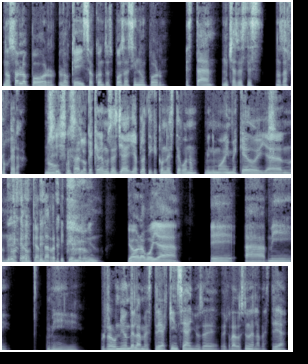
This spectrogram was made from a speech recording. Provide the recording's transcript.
No solo por lo que hizo con tu esposa, sino por esta, muchas veces nos da flojera, ¿no? o sea, lo que queremos es ya, ya platiqué con este, bueno, mínimo ahí me quedo y ya no, tengo que andar repitiendo lo mismo. Yo ahora voy a, eh, a mi, mi reunión de la maestría, 15 años de graduación de la maestría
